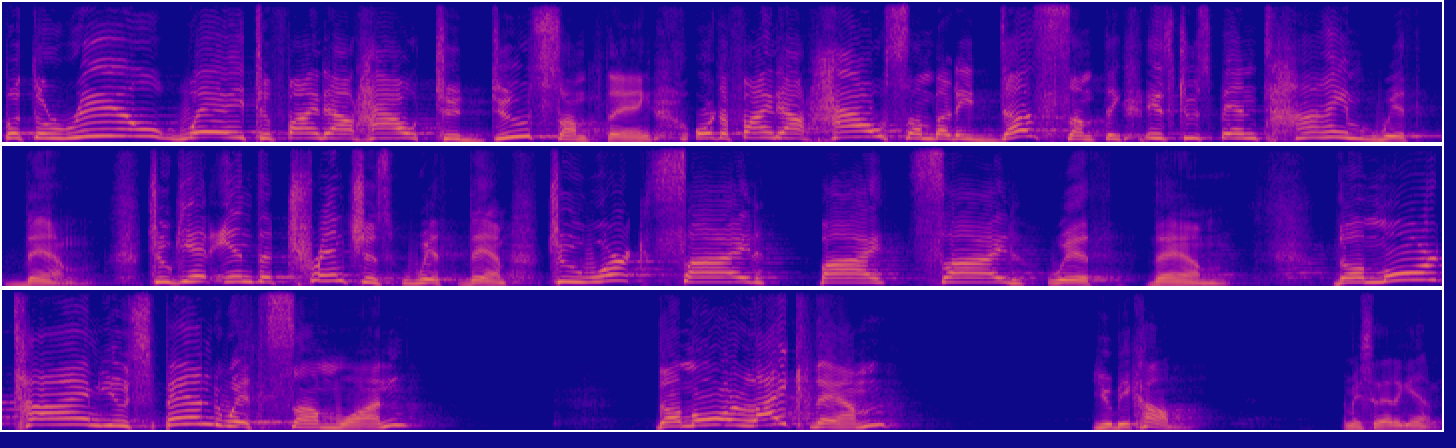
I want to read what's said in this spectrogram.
but the real way to find out how to do something or to find out how somebody does something is to spend time with them, to get in the trenches with them, to work side by side with them. The more time you spend with someone, the more like them you become. Let me say that again.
